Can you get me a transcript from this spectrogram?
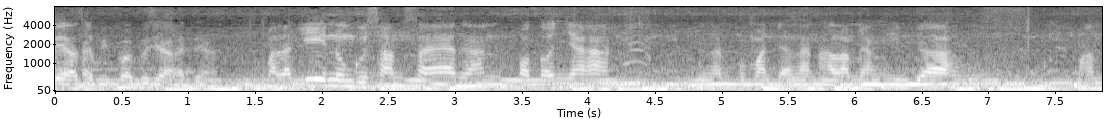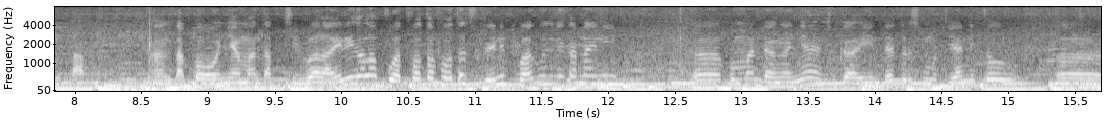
nah, ya, lebih bagus ya katanya apalagi nunggu sunset kan fotonya dengan pemandangan alam yang indah. Mantap. Mantap pokoknya mantap jiwa lah. Ini kalau buat foto-foto juga ini bagus ini karena ini uh, pemandangannya juga indah. Terus kemudian itu uh,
